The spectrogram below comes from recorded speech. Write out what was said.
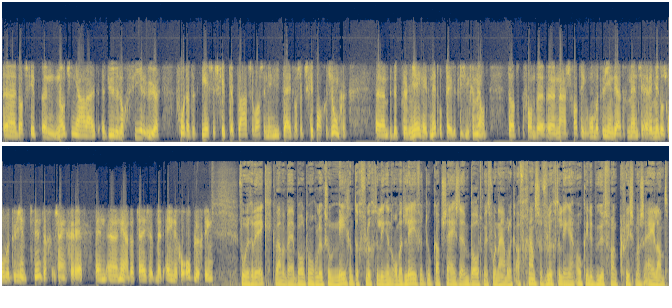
uh, dat schip een noodsignaal uit. Het duurde nog vier uur voordat het eerste schip ter plaatse was. En in die tijd was het schip al gezonken. Uh, de premier heeft net op televisie gemeld dat van de uh, naar schatting 133 mensen er inmiddels 123 zijn gered. En uh, nou ja, dat zei ze met enige opluchting. Vorige week kwamen bij een bootongeluk zo'n 90 vluchtelingen om het leven. Toen kapseisde een boot met voornamelijk Afghaanse vluchtelingen... ook in de buurt van Christmas-eiland.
